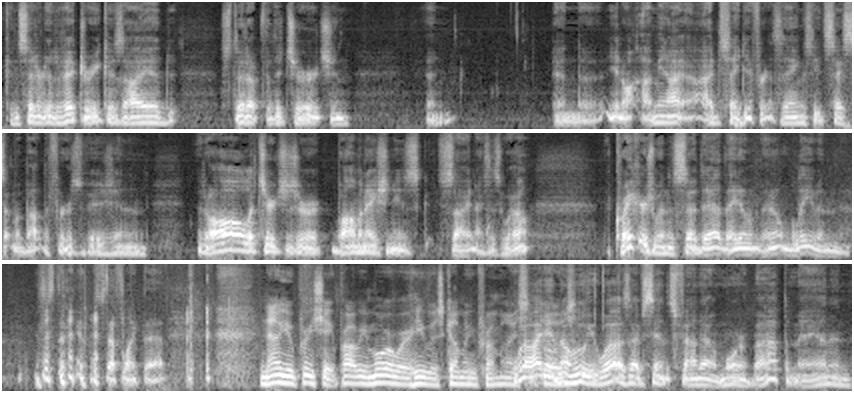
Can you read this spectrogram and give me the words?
considered it a victory because I had stood up for the church and and and uh, you know, I mean, I I'd say different things. He'd say something about the first vision, that all the churches are abomination in his sight, and I says, well, the Quakers wouldn't have said that. They don't they don't believe in stuff like that. Now you appreciate probably more where he was coming from. I Well, suppose. I didn't know who he was. I've since found out more about the man, and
